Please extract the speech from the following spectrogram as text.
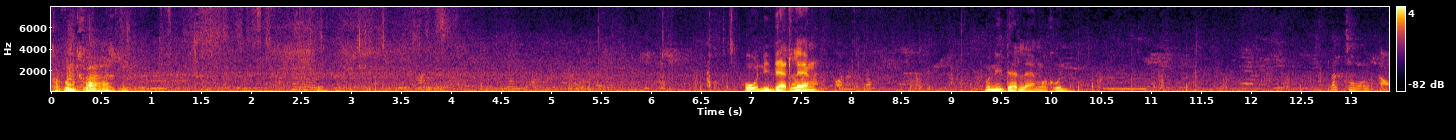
ขอบคุณครับโอ้นี่แดดแรง วันนี้แดดแรงกว่าคุณ รัชวังเก่า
